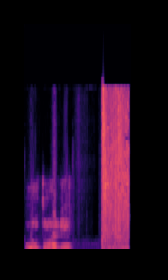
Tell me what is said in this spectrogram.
O outro.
